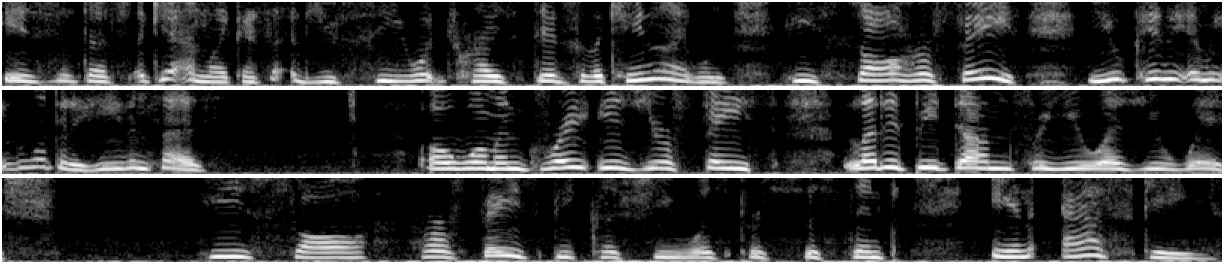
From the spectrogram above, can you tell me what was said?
is that that's again, like I said, you see what Christ did for the Canaanite woman. He saw her faith. You can, I mean, look at it. He even says, "O oh, woman, great is your faith. Let it be done for you as you wish." He saw her faith because she was persistent in asking.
